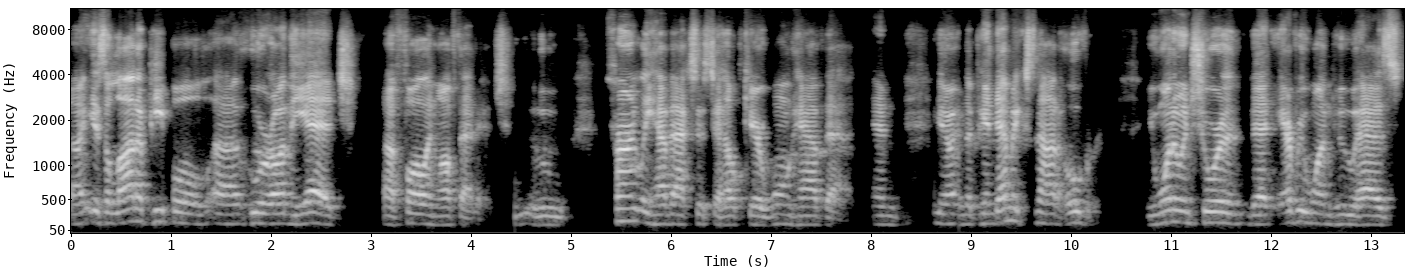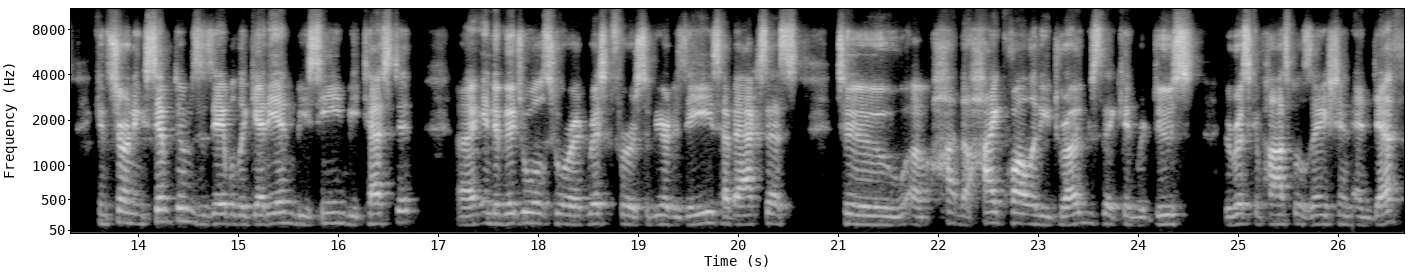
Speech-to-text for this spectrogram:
uh, is a lot of people uh, who are on the edge uh, falling off that edge, who currently have access to health care won't have that. And, you know, and the pandemic's not over. You want to ensure that everyone who has concerning symptoms is able to get in, be seen, be tested. Uh, individuals who are at risk for severe disease have access to uh, the high quality drugs that can reduce the risk of hospitalization and death.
